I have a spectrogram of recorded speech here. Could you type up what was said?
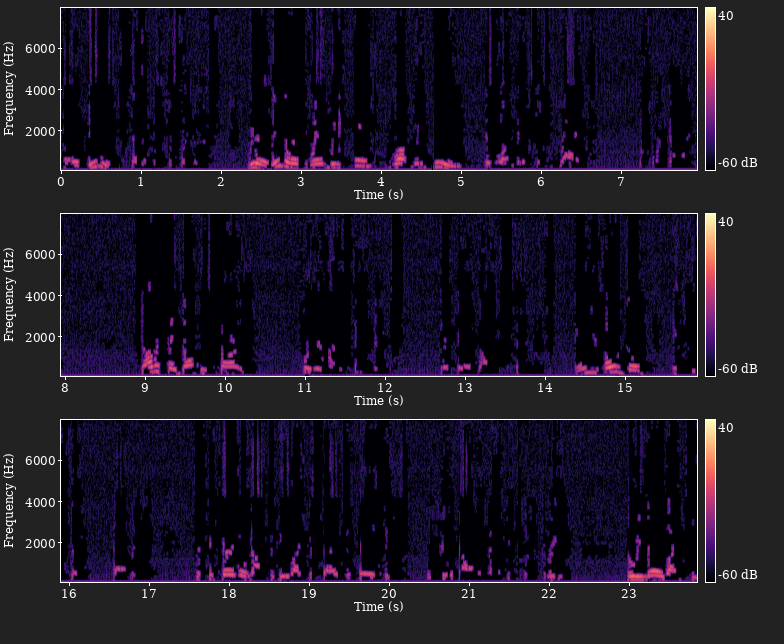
but obedience doesn't legalists. We are legalists when we think what we do is what makes us right before God. So I would say don't be sorry for your high standards are not standards. And you hold them them properly. Just be careful not to be like the Pharisees who read about in Matthew 23, who we know like to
